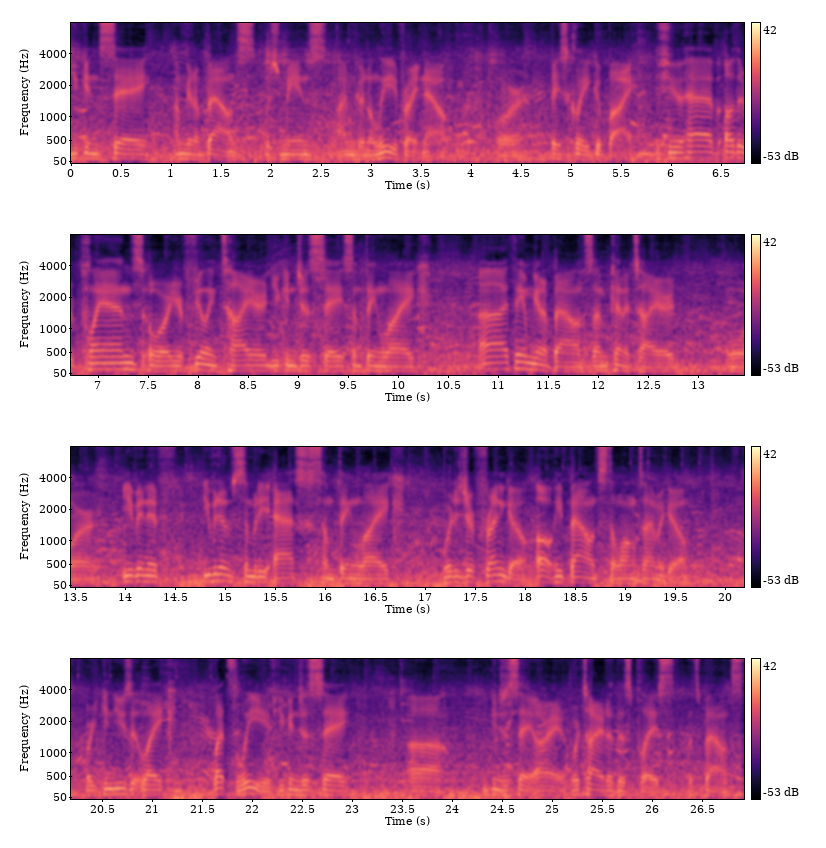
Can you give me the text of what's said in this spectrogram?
you can say I'm gonna bounce, which means I'm gonna leave right now, or basically goodbye. If you have other plans or you're feeling tired, you can just say something like uh, I think I'm gonna bounce. I'm kind of tired. Or even if even if somebody asks something like, "Where did your friend go?" Oh, he bounced a long time ago. Or you can use it like, "Let's leave." You can just say, uh, you can just say, all right, we're tired of this place, let's bounce.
